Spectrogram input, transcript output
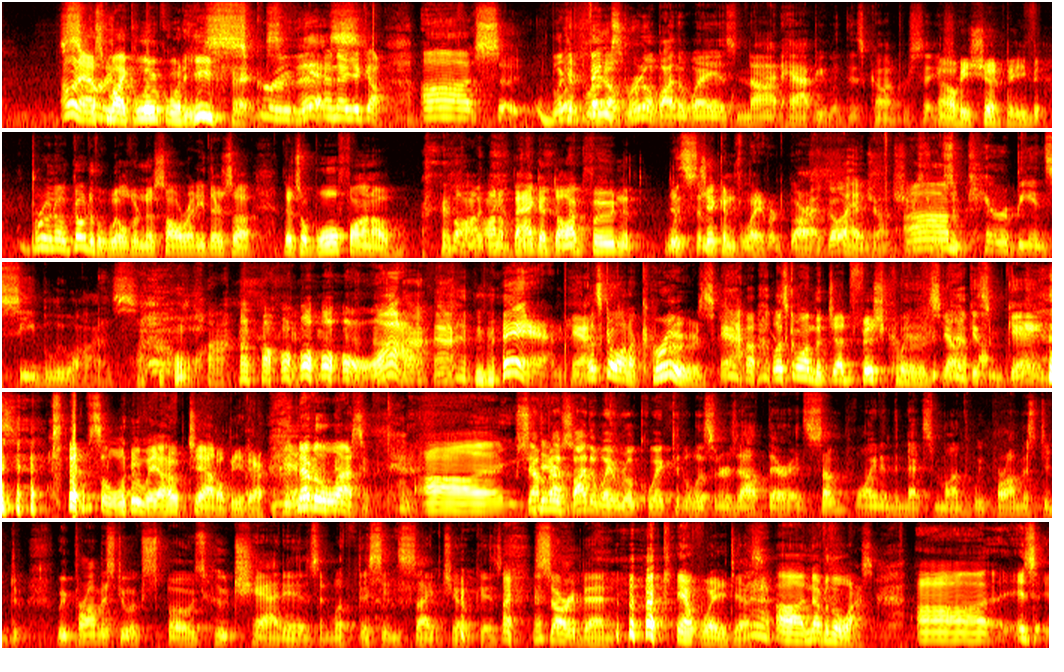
I want to ask Mike Luke what he thinks. Screw this. And there you go. Uh, so, Look at Bruno. Bruno, by the way, is not happy with this conversation. Oh, he should be. Bruno, go to the wilderness already. There's a there's a wolf on a on a bag of dog food, and it, with some chicken flavored. All right, go ahead, John Schuster. Um, with some Caribbean sea blue eyes. wow. wow. Man. Yeah. Let's go on a cruise. Yeah. Uh, let's go on the Jedd Fisch cruise. yeah, get some gains. Absolutely. I hope Chad will be there. Nevertheless, uh, Some, by the way, real quick to the listeners out there, at some point in the next month, we promise to do, we promise to expose who Chad is and what this inside joke is. Sorry, Ben. I can't wait. Yes. Uh, nevertheless, uh, is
